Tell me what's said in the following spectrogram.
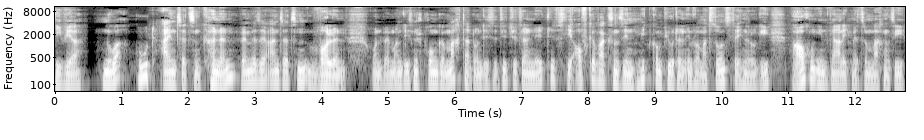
die wir nur gut einsetzen können, wenn wir sie einsetzen wollen. Und wenn man diesen Sprung gemacht hat und diese Digital Natives, die aufgewachsen sind mit Computer- und Informationstechnologie, brauchen ihn gar nicht mehr zu machen. Sie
